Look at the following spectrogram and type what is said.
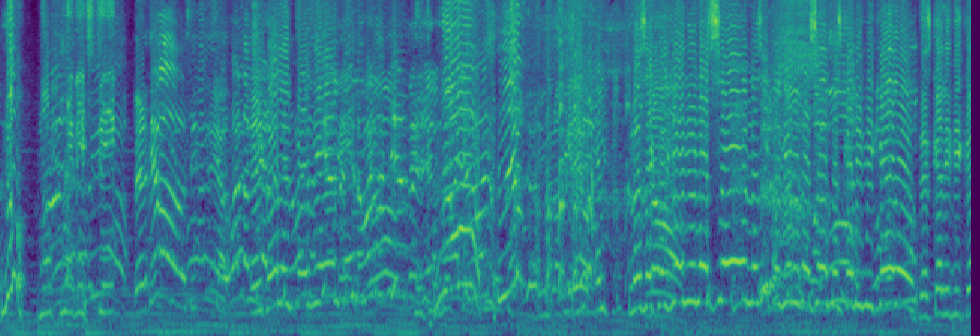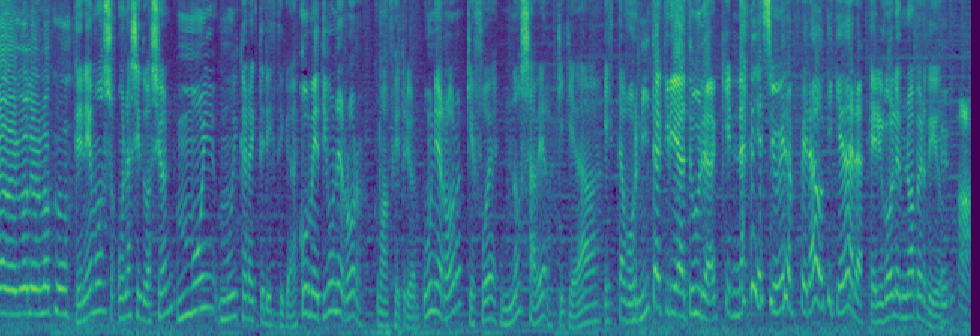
¡No! No puede ser. ¡Perdió! ¡Sí, sí, lo guarda El perdió, mierda, el si lo guarda mierda. ¡No! No lo creo. No se cogió ni una sola, no se cogió ni una sola, descalificado. Descalificado el golem, loco. Tenemos una situación muy, muy característica. Cometió un error como anfitrión. Un error que fue no saber que quedaba esta bonita criatura que nadie se hubiera esperado que quedara. El golem no ha perdido. Ah.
